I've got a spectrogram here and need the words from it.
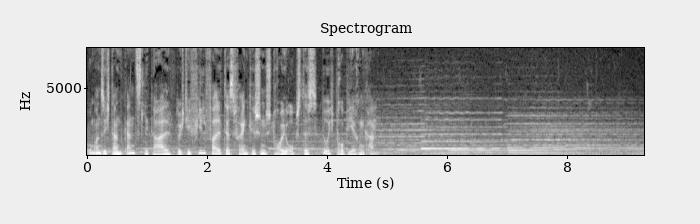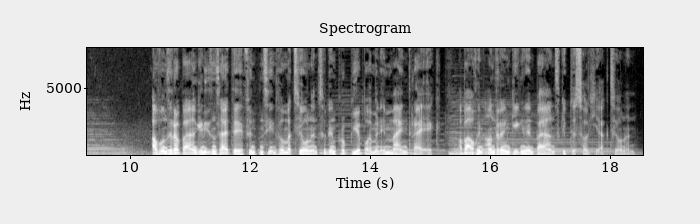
wo man sich dann ganz legal durch die Vielfalt des fränkischen Streuobstes durchprobieren kann. Auf unserer Bayern genießen Seite finden Sie Informationen zu den Probierbäumen im Maindreieck. Aber auch in anderen Gegenden Bayerns gibt es solche Aktionen.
